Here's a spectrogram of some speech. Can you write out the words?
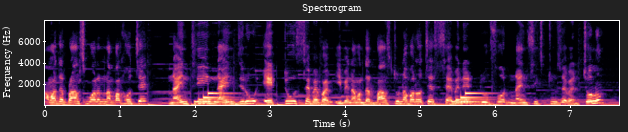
আমাদের ব্রাঞ্চ ওয়ারের নাম্বার হচ্ছে nine three nine zero eight two seven five ইভেন আমাদের ব্রাঞ্চ টু নাম্বার হচ্ছে seven eight two four nine six two seven চলুন,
